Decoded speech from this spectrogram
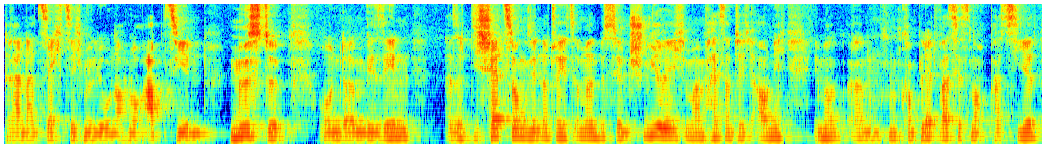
360 Millionen auch noch abziehen müsste. Und ähm, wir sehen, also die Schätzungen sind natürlich jetzt immer ein bisschen schwierig. Man weiß natürlich auch nicht immer ähm, komplett, was jetzt noch passiert.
